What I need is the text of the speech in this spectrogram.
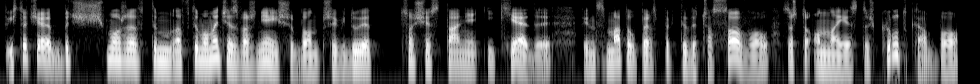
w istocie być może w tym, w tym momencie jest ważniejszy, bo on przewiduje co się stanie i kiedy, więc ma tą perspektywę czasową. Zresztą ona jest dość krótka, bo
